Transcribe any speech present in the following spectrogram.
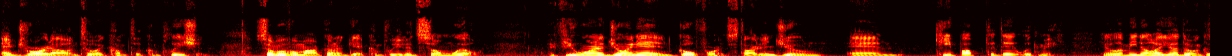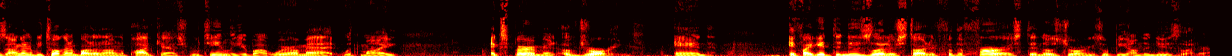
and draw it out until I come to completion. Some of them aren't going to get completed, some will. If you want to join in, go for it. Start in June and keep up to date with me. You know, let me know how you're doing because I'm going to be talking about it on the podcast routinely about where I'm at with my experiment of drawings. And if I get the newsletter started for the first, then those drawings will be on the newsletter.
